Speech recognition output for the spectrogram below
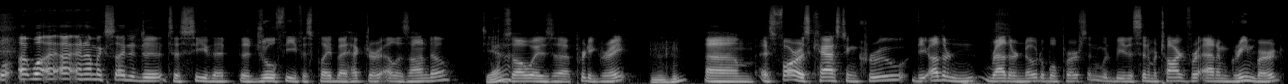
Well, uh, well, I, I- and I'm excited to, to see that the jewel thief is played by Hector Elizondo, yeah. who's always uh, pretty great. mm-hmm. Um, as far as cast and crew, the other n- rather notable person would be the cinematographer Adam Greenberg,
